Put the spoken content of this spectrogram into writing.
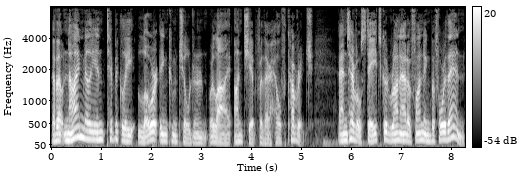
About 9 million typically lower income children rely on CHIP for their health coverage, and several states could run out of funding before then.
